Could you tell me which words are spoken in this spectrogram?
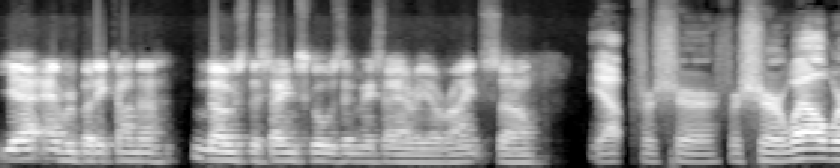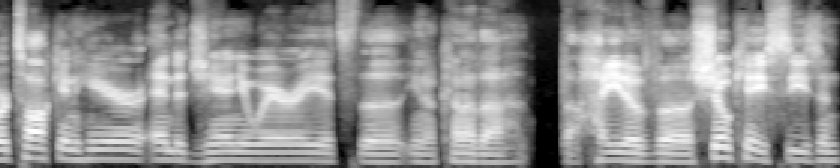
yeah, everybody kind of knows the same schools in this area, right? So. Yep, for sure, for sure. Well, we're talking here end of January. It's the you know kind of the the height of uh, showcase season.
